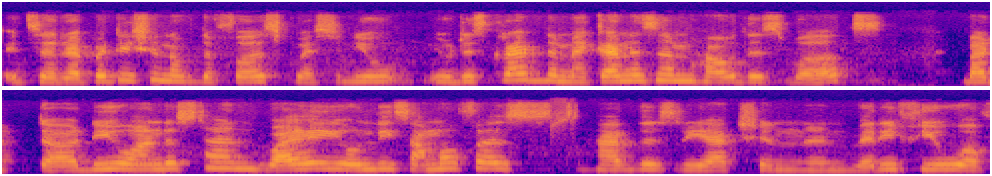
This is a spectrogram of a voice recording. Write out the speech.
it's a repetition of the first question. You, you described the mechanism, how this works, but uh, do you understand why only some of us have this reaction and very few of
